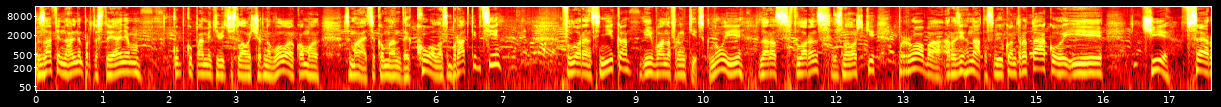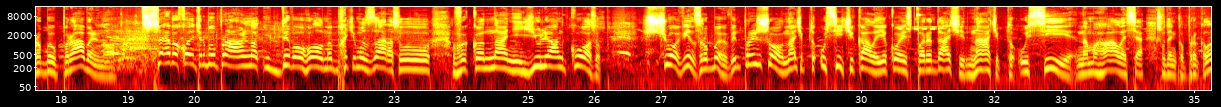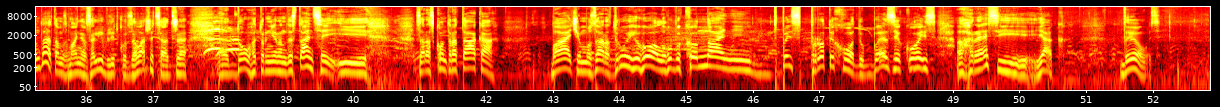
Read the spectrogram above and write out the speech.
За фінальним протистоянням Кубку пам'яті В'ячеслава Чорновола, якому змагаються команди Колос Братківці, Флоренс Ніка і Івано-Франківськ. Ну і зараз Флоренс знову ж таки проба розігнати свою контратаку. І чи все робив правильно? Все виходить, робив правильно. І дивогол ми бачимо зараз у виконанні Юліан Козуб. Що він зробив? Він пройшов, начебто усі чекали якоїсь передачі, начебто усі намагалися швиденько про календар. Там змагання взагалі влітку завершиться, адже е, довга турнірна дистанція і зараз контратака. Бачимо зараз другий гол у виконанні без протиходу, без якоїсь агресії. Як? Дивимось.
